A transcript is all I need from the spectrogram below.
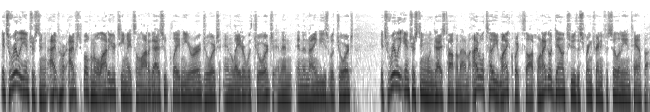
It's really interesting. I've heard, I've spoken to a lot of your teammates and a lot of guys who played in the era of George and later with George and then in the '90s with George. It's really interesting when guys talk about him. I will tell you my quick thought. When I go down to the spring training facility in Tampa,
